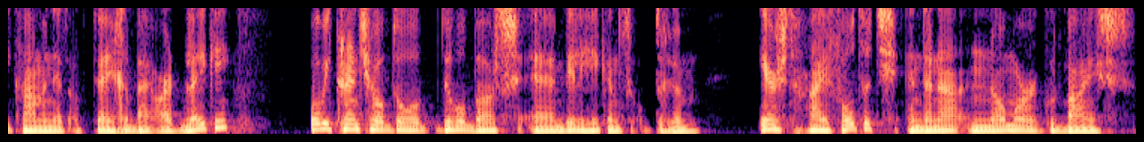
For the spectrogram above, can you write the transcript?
Die kwamen we net ook tegen bij Art Blakey. Bobby Crenshaw op dubbelbas en Billy Hickens op drum. Eerst High Voltage en daarna No More Goodbyes.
